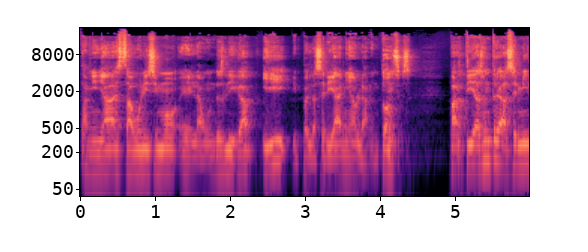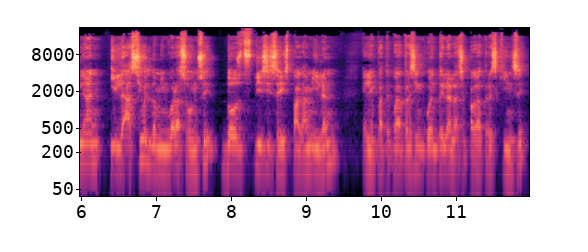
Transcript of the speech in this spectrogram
También ya está buenísimo eh, la Bundesliga y, pues la Serie A ni hablar. Entonces, partidazo entre AC Milan y Lazio el domingo a las 11, 2.16 paga Milan, el empate paga 3.50 y la Lazio paga 3.15.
